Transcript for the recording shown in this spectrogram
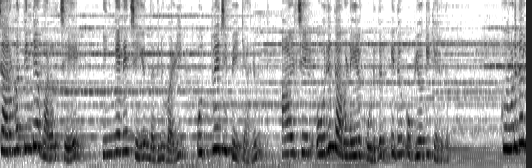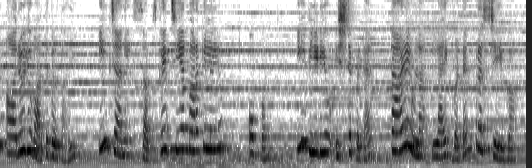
ചർമ്മത്തിന്റെ വളർച്ചയെ ഇങ്ങനെ ചെയ്യുന്നതിന് വഴി ഉത്തേജിപ്പിക്കാനും ആഴ്ചയിൽ ഒരു തവണയിൽ കൂടുതൽ ഇത് ഉപയോഗിക്കരുത്. കൂടുതൽ ആരോഗ്യ വാർത്തകൾക്കായി ഈ ചാനൽ സബ്സ്ക്രൈബ് ചെയ്യാൻ മറക്കില്ലല്ലോ. ഒപ്പം ഈ വീഡിയോ ഇഷ്ടപ്പെട്ടാൽ താഴെയുള്ള ലൈക്ക് ബട്ടൺ പ്രസ് ചെയ്യുക.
